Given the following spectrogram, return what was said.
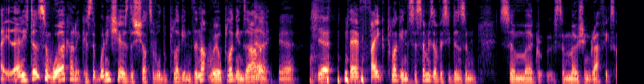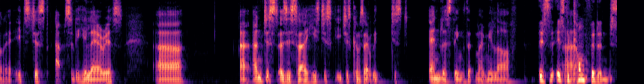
Uh, and he's done some work on it because when he shows the shot of all the plugins, they're not real plugins, are they? Yeah. Yeah. they're fake plugins. So somebody's obviously done some some uh, gr- some motion graphics on it. It's just absolutely hilarious. Uh, uh, and just as I say, he's just he just comes out with just endless things that make me laugh. It's, it's the confidence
